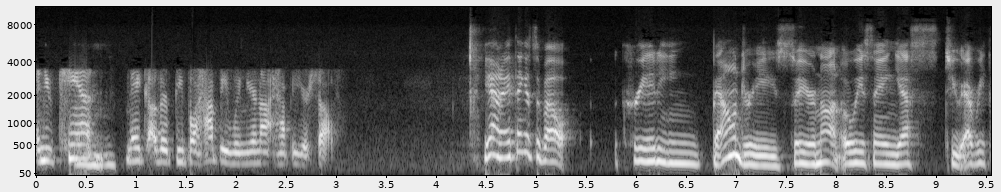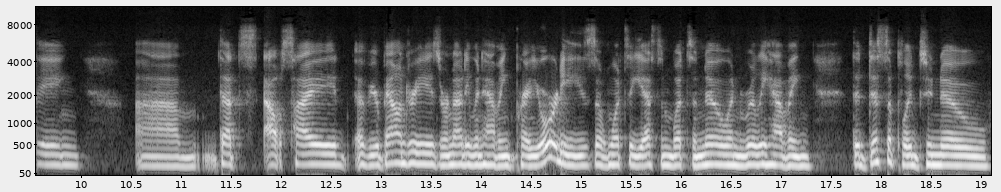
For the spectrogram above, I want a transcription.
And you can't mm-hmm. make other people happy when you're not happy yourself. Yeah, and I think it's about creating boundaries so you're not always saying yes to everything um, that's outside of your boundaries or not even having priorities on what's a yes and what's a no and really having the discipline to know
